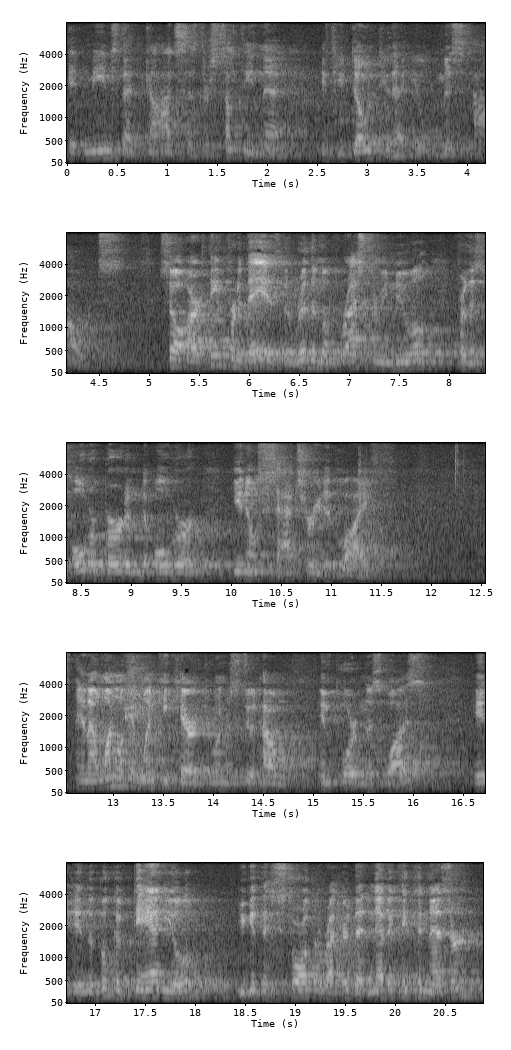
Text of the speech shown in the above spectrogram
it means that God says there's something that if you don't do that, you'll miss out. So our theme for today is the rhythm of rest and renewal for this overburdened, over, you know, saturated life. And I want to look at one key character who understood how important this was. In, in the book of Daniel, you get the historical record that Nebuchadnezzar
